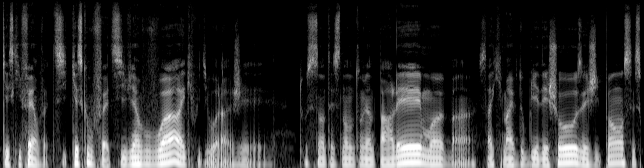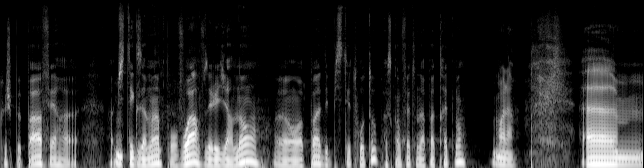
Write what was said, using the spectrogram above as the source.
qu'est-ce qu'il fait en fait? Qu'est-ce que vous faites? S'il vient vous voir et qu'il vous dit, voilà, j'ai tous ces antécédents dont on vient de parler, moi, ben, c'est vrai qu'il m'arrive d'oublier des choses et j'y pense, est-ce que je peux pas faire euh, un petit examen pour voir, vous allez dire non, euh, on va pas dépister trop tôt parce qu'en fait on n'a pas de traitement. Voilà. Euh,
